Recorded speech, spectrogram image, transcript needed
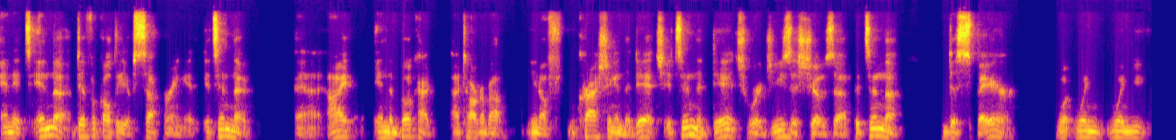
and it's in the difficulty of suffering. It, it's in the uh, I in the book I I talk about, you know, crashing in the ditch. It's in the ditch where Jesus shows up. It's in the despair when when, when you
